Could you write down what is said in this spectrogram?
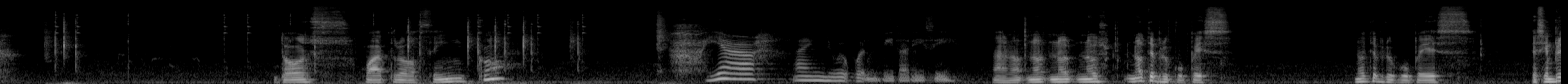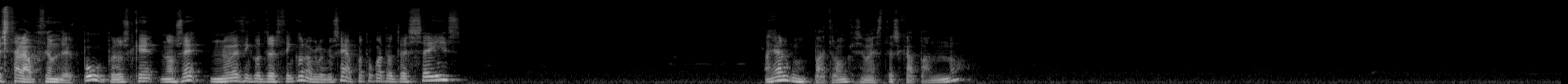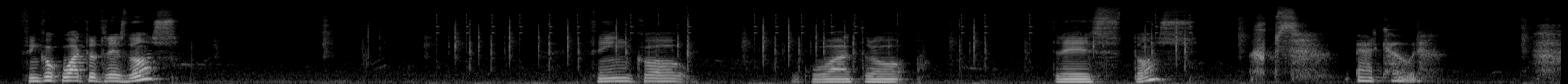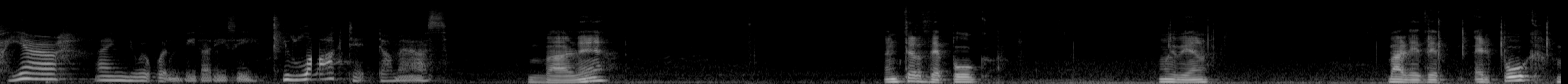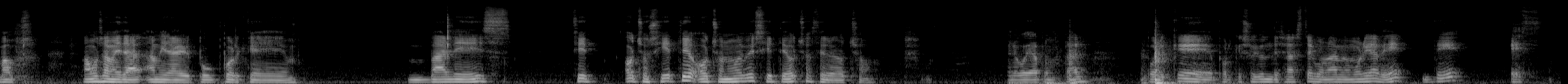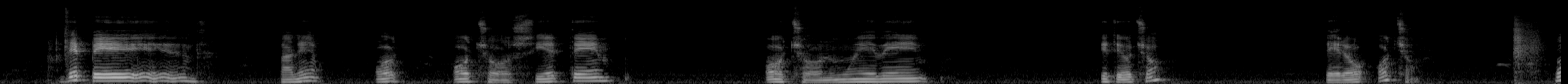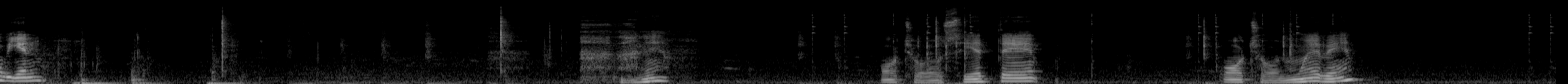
2, 4, 5. Yeah, I knew it wouldn't be that easy. Ah, no, no, no, no, no te preocupes. No te preocupes. Que siempre está la opción del PUG, pero es que, no sé, 9535 no creo que sea. 4436. ¿Hay algún patrón que se me esté escapando? ¿Cinco, cuatro, tres, dos? Cinco, cuatro, tres, dos. Oops. Bad code. Yeah, I knew it wouldn't be that easy. You locked it, dumbass. Vale. Enter the PUG. Muy bien. Vale, de, el PUG. Vamos, vamos a mirar, a mirar el PUG porque. Vale, es 87897808. Me lo voy a apuntar porque, porque soy un desastre con una memoria de. de. pez. De pez. Vale. 8, 7. 8, 9. 7, 8. 0, 8. Muy bien. Vale. 8, 7. 8, 9.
